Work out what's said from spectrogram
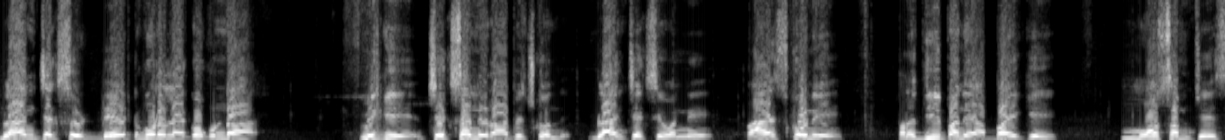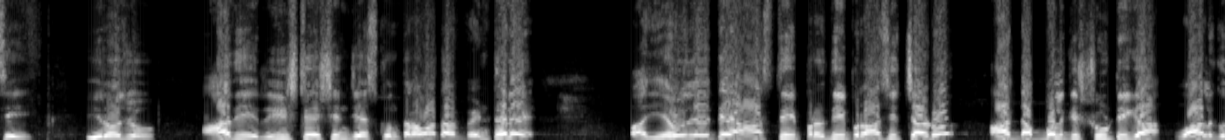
బ్లాంక్ చెక్స్ డేట్ కూడా లేకోకుండా మీకు చెక్స్ అన్ని రాపించుకుంది. బ్లాంక్ చెక్స్ ఇవన్నీ రాసుకొని ప్రదీప్ అనే అబ్బాయికి మోసం చేసి ఈరోజు అది రిజిస్ట్రేషన్ చేసుకున్న తర్వాత వెంటనే ఏదైతే ఆస్తి ప్రదీప్ రాసిచ్చాడో ఆ డబ్బులకి షూటీగా వాళ్ళకు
